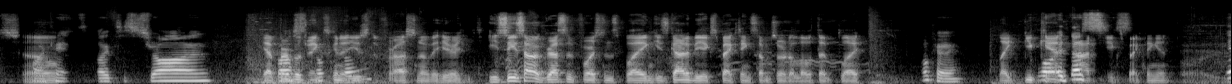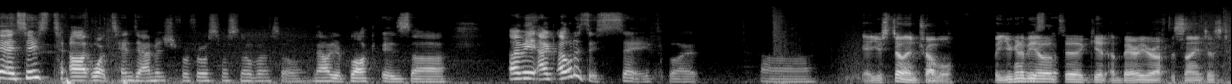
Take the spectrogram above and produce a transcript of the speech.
So Arcane select is strong. yeah, Purple Frost Drink's gonna use the Frost Nova here. He sees how aggressive Forsen's playing. He's got to be expecting some sort of Loatheb play. Okay. Like you Well, can't it does- not be expecting it. Yeah, it saves t- uh, what ten damage for Frost Frost Nova. So now your block is. uh I mean, I, I wouldn't say safe, but. uh Yeah, you're still in trouble. But you're gonna be able to get a barrier off the scientist.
